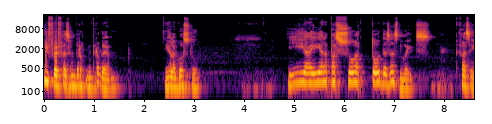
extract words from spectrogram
e foi fazer um, um programa. E ela gostou. E aí ela passou a todas as noites fazer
